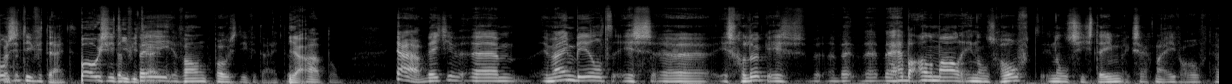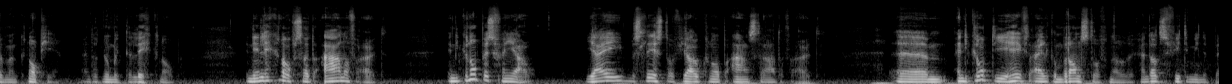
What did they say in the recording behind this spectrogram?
Positiviteit. Positiviteit. De P van positiviteit. Daar Ja. gaat het om. Ja, weet je, ehm, in mijn beeld is, eh, is geluk, is, we, we, we hebben allemaal in ons hoofd, in ons systeem, ik zeg maar even hoofd, hebben we een knopje. En dat noem ik de lichtknop. En die lichtknop staat aan of uit. En die knop is van jou. Jij beslist of jouw knop aanstaat of uit. Ehm, en die knop die heeft eigenlijk een brandstof nodig. En dat is vitamine P.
